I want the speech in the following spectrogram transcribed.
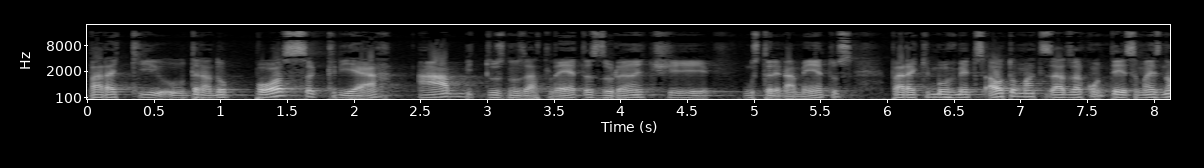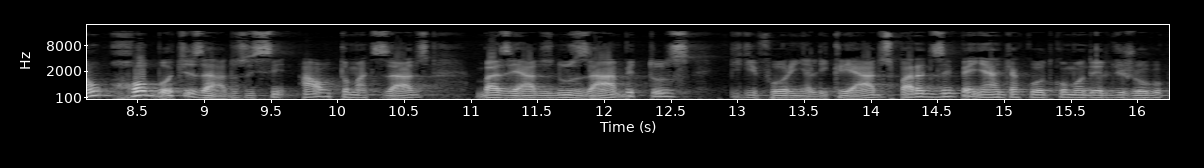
para que o treinador possa criar hábitos nos atletas durante os treinamentos para que movimentos automatizados aconteçam, mas não robotizados, e sim automatizados, baseados nos hábitos que forem ali criados para desempenhar de acordo com o modelo de jogo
